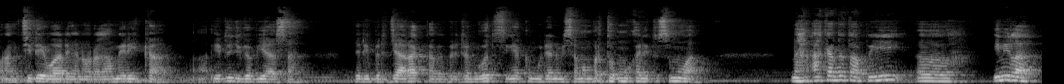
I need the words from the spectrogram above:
orang Cidewa dengan orang Amerika. Nah, itu juga biasa. Jadi berjarak tapi berenggut sehingga kemudian bisa mempertemukan itu semua. Nah akan tetapi uh, inilah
